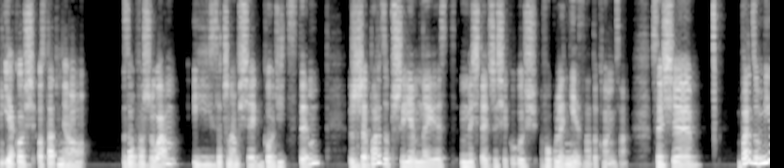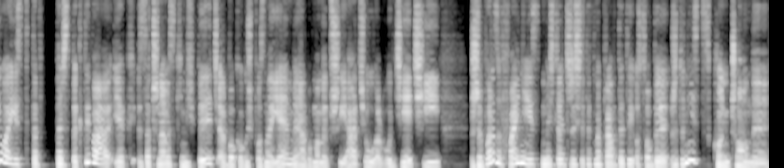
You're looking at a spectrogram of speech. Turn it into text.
jakoś ostatnio zauważyłam, i zaczynam się godzić z tym, że bardzo przyjemne jest myśleć, że się kogoś w ogóle nie zna do końca. W sensie bardzo miła jest ta perspektywa, jak zaczynamy z kimś być, albo kogoś poznajemy, albo mamy przyjaciół, albo dzieci, że bardzo fajnie jest myśleć, że się tak naprawdę tej osoby, że to nie jest skończony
